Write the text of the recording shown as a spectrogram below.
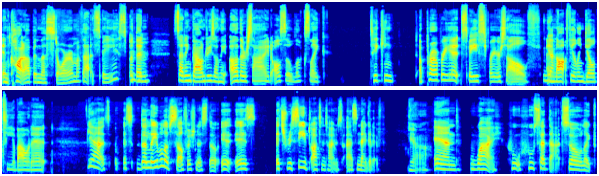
and caught up in the storm of that space. But mm-hmm. then setting boundaries on the other side also looks like taking appropriate space for yourself yeah. and not feeling guilty about it. Yeah, it's, it's the label of selfishness though. It is it's received oftentimes as negative. Yeah. And why? Who who said that? So like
